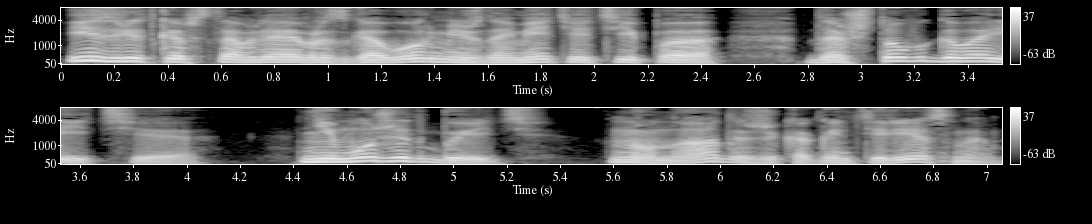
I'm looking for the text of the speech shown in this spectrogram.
изредка вставляя в разговор междометия типа «Да что вы говорите? Не может быть! Ну надо же, как интересно!»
